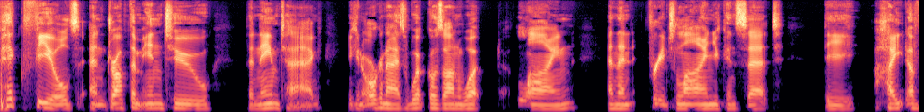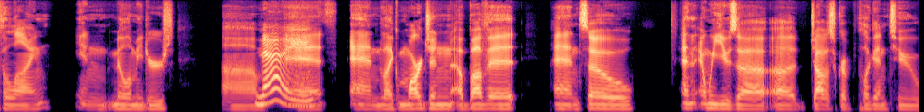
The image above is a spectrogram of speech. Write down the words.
pick fields and drop them into the name tag. You can organize what goes on what line. And then for each line you can set the height of the line in millimeters um, Nice. and, and like margin above it. And so, and, and we use a, a JavaScript plugin to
